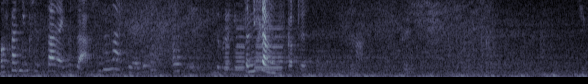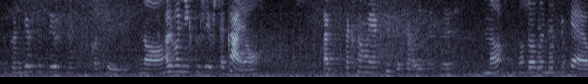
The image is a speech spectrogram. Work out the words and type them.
Ostatni przystanek za 17. Os... Dobra, nie. To mi samo wyskoczy. Aha, okej. Pewnie wszyscy już wyskoczyli. No. Albo niektórzy już czekają. Tak, tak samo jak ty czekałeś, żeby... No, może ode mnie zgapiają.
